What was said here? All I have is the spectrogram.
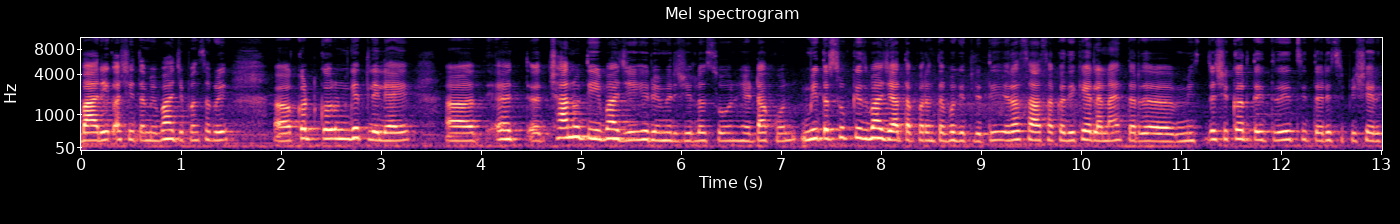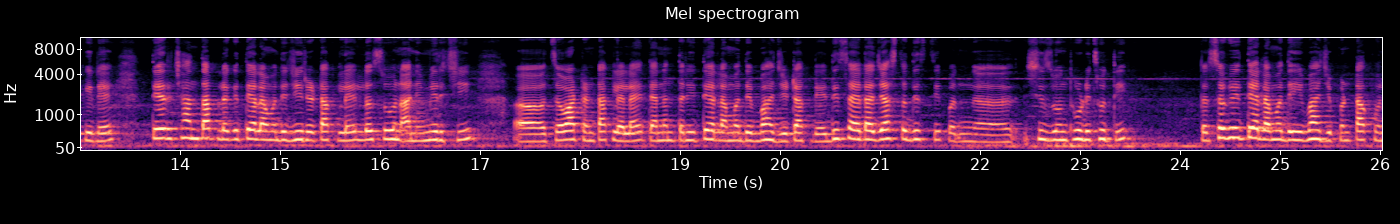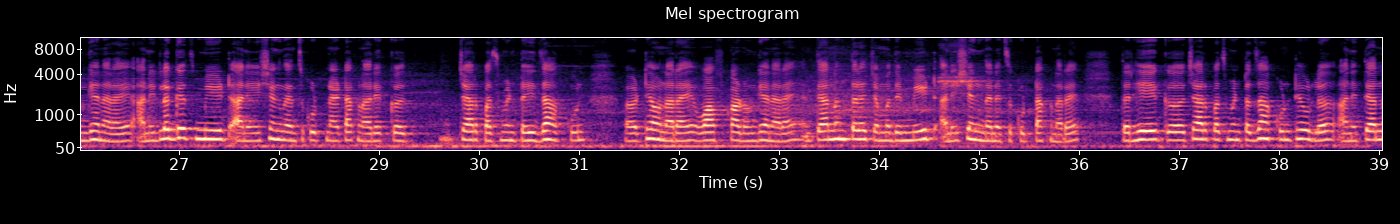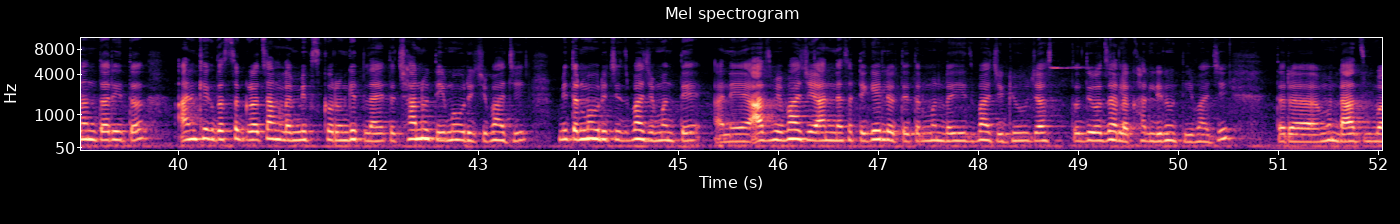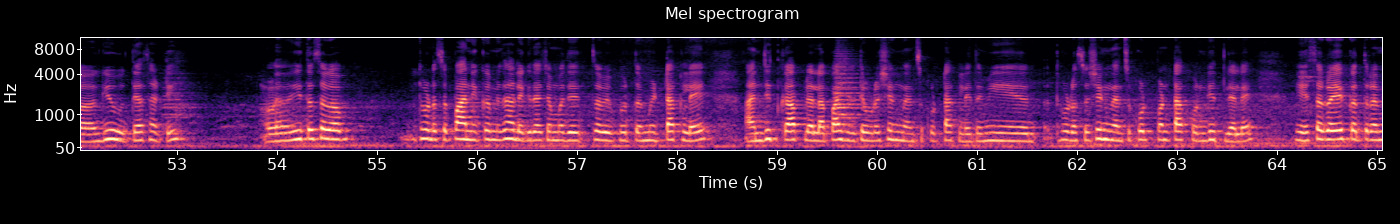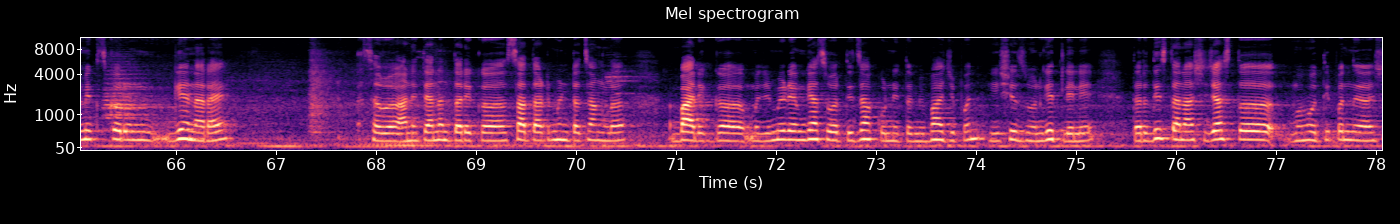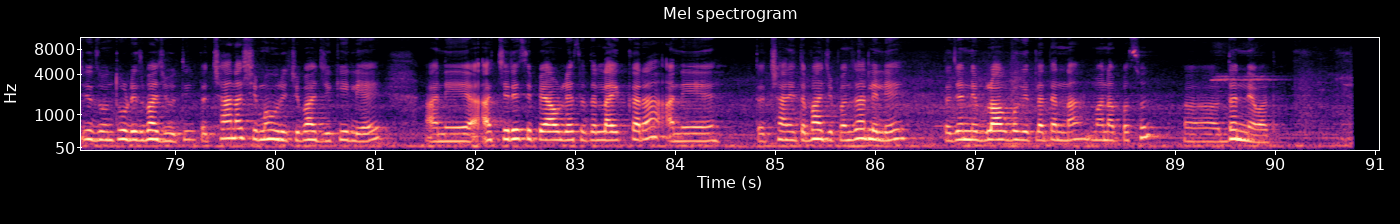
बारीक अशी तर मी भाजी पण सगळी कट करून घेतलेली आहे. छान होती भाजी हिरवी मिरची लसूण हे टाकून. मी तर सुकीच भाजी आतापर्यंत बघितली ती. रसा असा कधी केला नाही तर मी जशी करते तीच इथं रेसिपी शेअर केली आहे. तेल छान तापलं की तेलामध्ये जिरे टाकले लसूण आणि मिरची चं वाटण टाकलेलं आहे. त्यानंतर ही तेलामध्ये भाजी टाकली आहे. दिसायला जास्त दिसती पण शिजवून थोडीच होती. तर सगळी तेलामध्ये ही भाजी पण टाकून घेणार आहे. आणि लगेच मीठ आणि शेंगदाण्याचं कूट नाही टाकणार एक चार पाच मिनटं ही झाकून ठेवणार आहे वाफ काढून घेणार आहे. आणि त्यानंतर ह्याच्यामध्ये मीठ आणि शेंगदाण्याचं कूट टाकणार आहे. तर हे एक चार पाच मिनटं झाकून ठेवलं आणि त्यानंतर इथं आणखी एकदा सगळं चांगलं मिक्स करून घेतलं आहे. तर छान होती मोहरीची भाजी. मी तर मोहरीचीच भाजी म्हणते. आणि आज मी भाजी आणण्यासाठी गेले होते तर म्हणलं हीच भाजी घेऊ. जास्त दिवस झालं खाल्ली नव्हती ही भाजी. तर म्हणलं आज ब- घेऊ त्यासाठी. इथं सगळं थोडंसं पाणी कमी झालं की त्याच्यामध्ये चवीपुरतं मीठ टाकलं आहे आणि जितकं आपल्याला पाहिजे तेवढं शेंगदाण्याचं कूट टाकलं आहे तर मी थोडंसं शेंगदाण्याचं कूट पण टाकून घेतलेलं आहे. हे सगळं एकत्र मिक्स करून घेणार आहे. सगळं आणि त्यानंतर एक सात आठ मिनटं चांगलं बारीक म्हणजे मिडियम गॅसवरती झाकून इथं मी भाजी पण ही शिजवून घेतलेली आहे. तर दिसताना अशी जास्त होती पण शिजवून थोडीच भाजी होती. तर छान अशी मोहरीची भाजी केली आहे. आणि आजची रेसिपी आवडली असेल तर लाईक करा आणि तर छान इथं भाजी पण झालेली आहे. तर ज्यांनी ब्लॉग बघितला त्यांना मनापासून धन्यवाद.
